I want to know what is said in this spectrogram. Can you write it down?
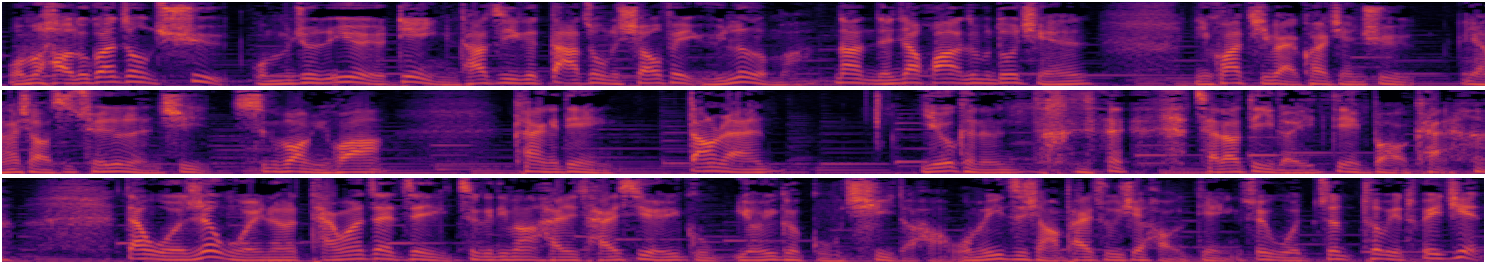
我们好多观众去，我们就是因为有电影，它是一个大众的消费娱乐嘛。那人家花了这么多钱，你花几百块钱去两个小时吹着冷气，吃个爆米花，看个电影，当然。也有可能 踩到地雷，电影不好看。但我认为呢，台湾在这这个地方还还是有一股有一个骨气的哈。我们一直想要拍出一些好的电影，所以我真特别推荐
